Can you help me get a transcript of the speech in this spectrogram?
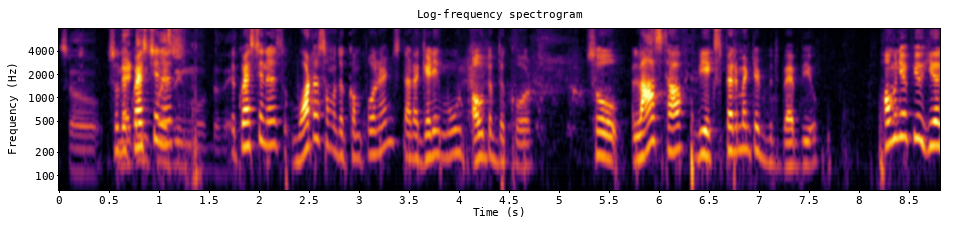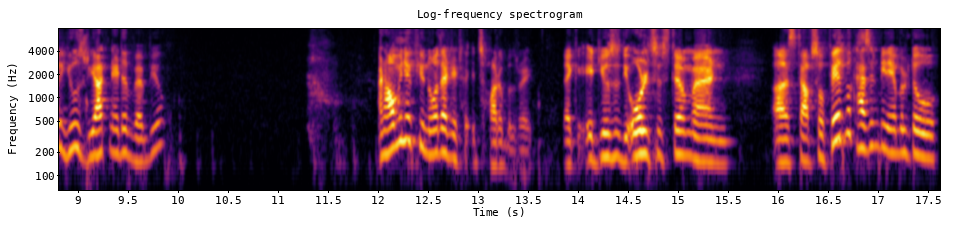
So, So the netinfo question is, being moved away. the question is, what are some of the components that are getting moved out of the core? So last half we experimented with WebView. How many of you here use React Native WebView? And how many of you know that it, it's horrible, right? Like it uses the old system and uh, stuff. So Facebook hasn't been able to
